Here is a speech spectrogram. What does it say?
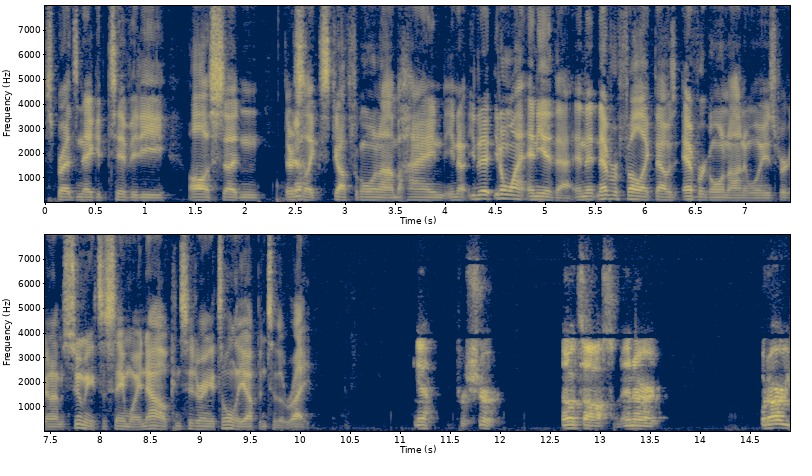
spreads negativity. All of a sudden, there's Yeah. like stuff going on behind. You know, you don't, you don't want any of that. And it never felt like that was ever going on in Williamsburg. And I'm assuming it's the same way now, considering it's only up and to the right. Yeah, for sure. No, it's awesome. And our what our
